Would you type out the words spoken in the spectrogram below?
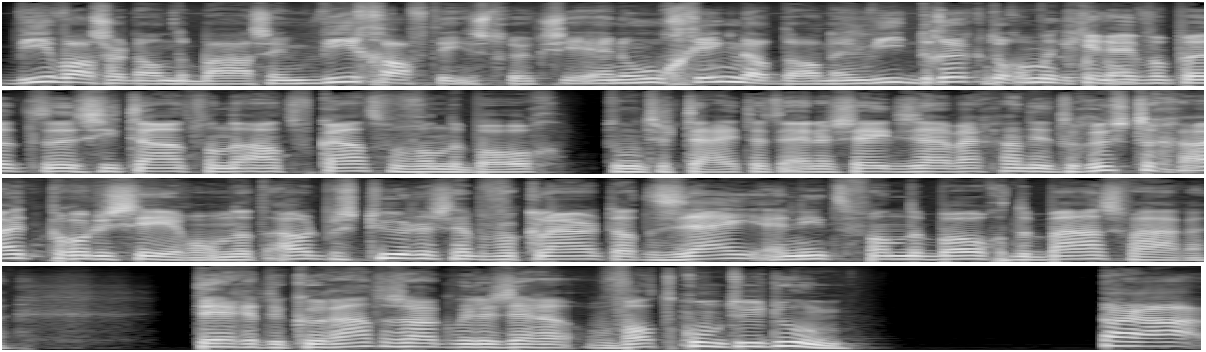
wie was er dan de baas en wie gaf de instructie en hoe ging dat dan en wie drukte Dan kom op ik hier even op het eh, citaat van de advocaat van Van der Boog. Toen ter tijd uit de NRC. Die zei: Wij gaan dit rustig uitproduceren. Omdat oud-bestuurders hebben verklaard dat zij en niet Van der Boog de baas waren. Tegen de curator zou ik willen zeggen: Wat komt u doen? Nou ja,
